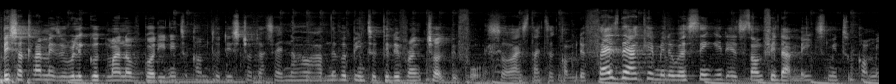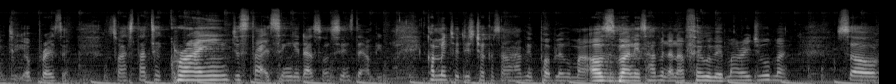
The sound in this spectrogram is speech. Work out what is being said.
Bishop Climate is a really good man of God. You need to come to this church. I said, no, I've never been to Deliverance Church before. So I started coming. The first day I came in, they were singing. There's something that makes me to come into your presence. So I started crying, just started singing that song. Since then, I've been coming to this church because I'm having problem with my husband. He's having an affair with a married woman. So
